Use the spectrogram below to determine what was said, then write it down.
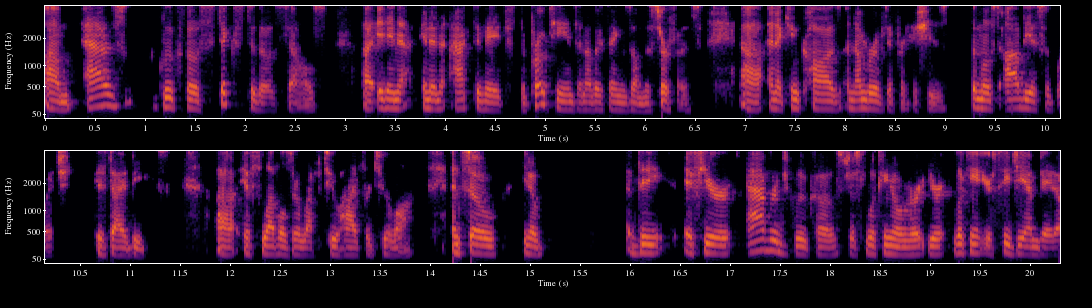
Um, as glucose sticks to those cells, uh, it, in, it activates the proteins and other things on the surface, uh, and it can cause a number of different issues. The most obvious of which is diabetes, uh, if levels are left too high for too long. And so, you know, the if your average glucose just looking over you're looking at your cgm data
